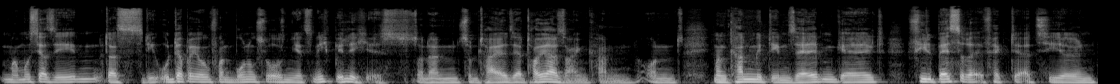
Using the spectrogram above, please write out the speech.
Man muss ja sehen, dass die Unterbringung von Wohnungslosen jetzt nicht billig ist, sondern zum Teil sehr teuer sein kann. Und man kann mit demselben Geld viel bessere Effekte erzielen,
